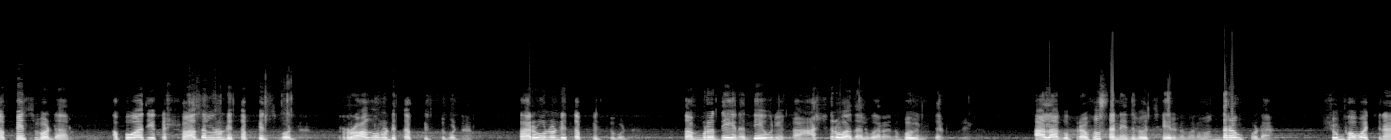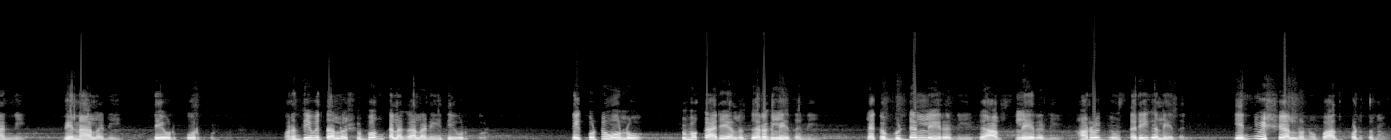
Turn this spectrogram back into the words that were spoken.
తప్పించబడ్డారు. అపవాది యొక్క శోధల నుండి తప్పించబడ్డారు. రోగం నుండి తప్పించబడ్డారు. కరువు నుండి తప్పించబడ్డారు. సమృద్ధి అయిన దేవుని యొక్క ఆశీర్వాదాలు వారు అనుభవించారు. అలాగూ ప్రభు సన్నిధిలో చేరిన మనం అందరం కూడా శుభవచనాన్ని వినాలని దేవుడు కోరుకుంటున్నాడు. మన జీవితాల్లో శుభం కలగాలని దేవుడు కోరుకుంటున్నాడు. నీ కుటుంబంలో శుభకార్యాలు జరగలేదని లేక బిడ్డలు లేరని జాబ్స్ లేరని ఆరోగ్యం సరిగా లేదని ఎన్ని విషయాల్లో నువ్వు బాధపడుతున్నావు?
